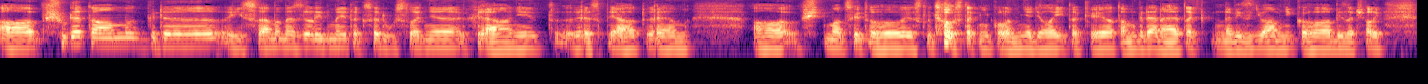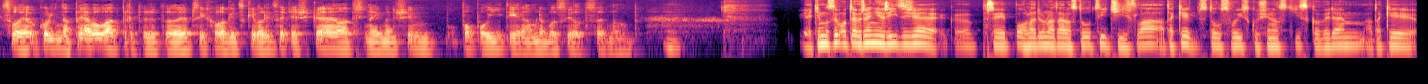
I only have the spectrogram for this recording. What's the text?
A všude tam, kde jsem mezi lidmi, tak se důsledně chránit respirátorem, a všímat si toho, jestli to ostatní kolem mě dělají taky a tam, kde ne, tak nevyzývám nikoho, aby začali svoje okolí napravovat, protože to je psychologicky velice těžké, ale při nejmenším popojít jinam nebo si odsednout. Já ti musím otevřeně říct, že při pohledu na ta rostoucí čísla a taky s tou svojí zkušeností s covidem a taky e,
